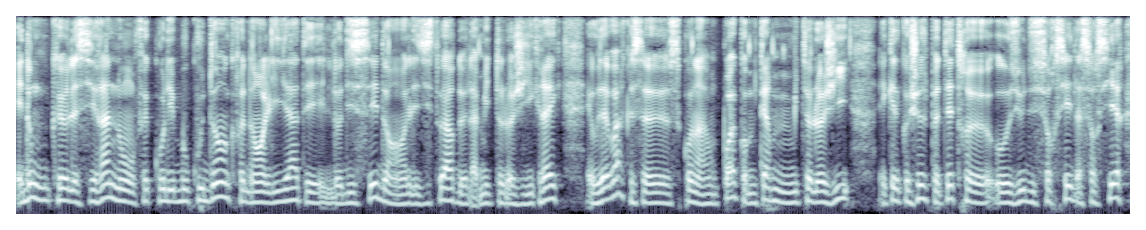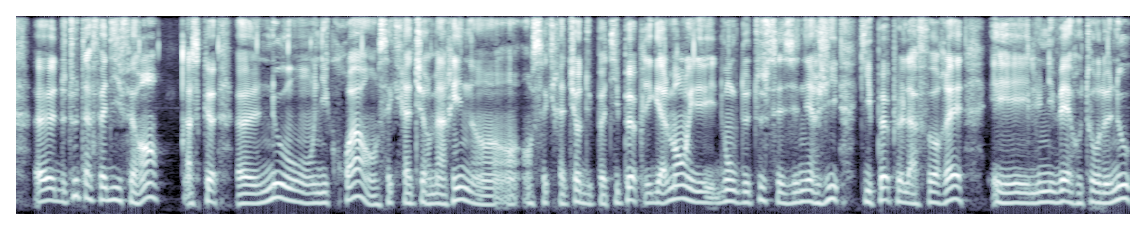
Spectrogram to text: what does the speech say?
Et donc les sirènes ont fait couler beaucoup d'encre dans l'Iliade et l'Odyssée, dans les histoires de la mythologie grecque. Et vous allez voir que ce, ce qu'on emploie comme terme mythologie est quelque chose peut-être aux yeux du sorcier, de la sorcière, de tout à fait différent. Parce que euh, nous, on y croit en ces créatures marines, en, ces créatures du petit peuple également, et donc de toutes ces énergies qui peuplent la forêt et l'univers autour de nous.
